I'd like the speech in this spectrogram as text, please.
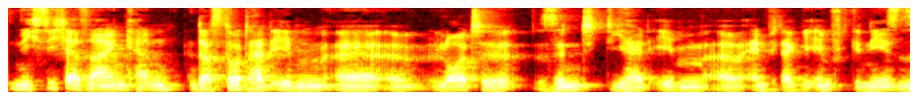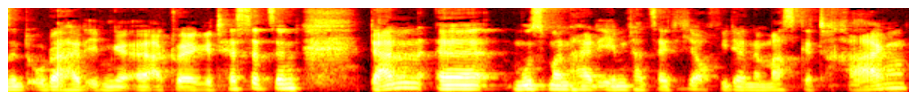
nicht sicher sein kann, dass dort halt eben äh, Leute sind, die halt eben äh, entweder geimpft, genesen sind oder halt eben äh, aktuell getestet sind, dann äh, muss man halt eben tatsächlich auch wieder eine Maske tragen.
